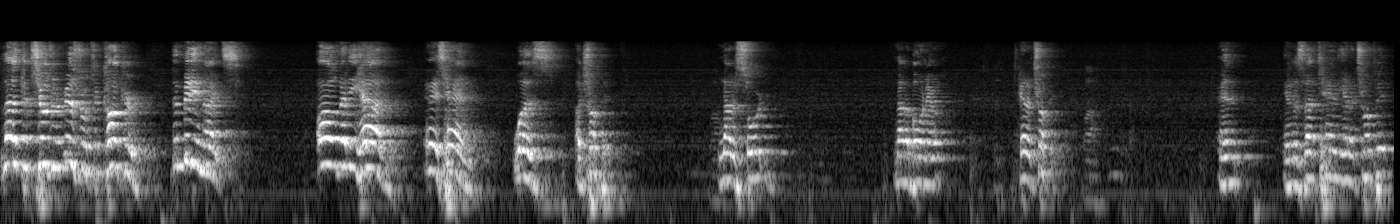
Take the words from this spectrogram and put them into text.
led the children of Israel to conquer the Midianites, all that he had in his hand was a trumpet. Not a sword, not a bow and arrow. He had a trumpet. Wow. And in his left hand, he had a trumpet.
